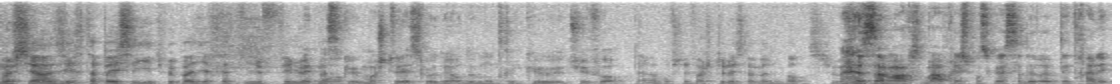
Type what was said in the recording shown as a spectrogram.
moi je tiens à dire, t'as pas essayé, tu peux pas dire qu'il fait mieux mais que parce moi. que moi je te laisse l'honneur de montrer que tu es fort. Ah, la prochaine fois, je te laisse la manœuvre si tu veux. ça marche. Bah après, je pense que là, ça devrait peut-être aller.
